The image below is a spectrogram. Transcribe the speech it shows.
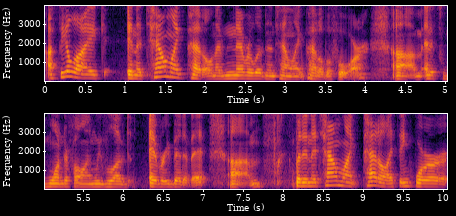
i feel like in a town like Petal, and I've never lived in a town like Petal before, um, and it's wonderful, and we've loved every bit of it. Um, but in a town like Petal, I think we're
